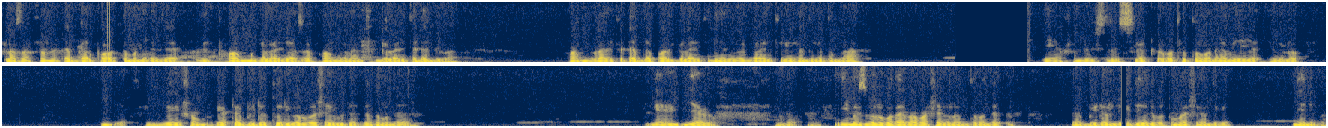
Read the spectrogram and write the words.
প্লাস অপশনে ট্যাপ দেওয়ার পর তোমাদের এই যে ফর্ম গ্যালারি আছে ফর্ম গ্যালারি গ্যালারিতে ট্যাপ দিবা। ফর্ম গ্যালারিতে ট্যাপ দেওয়ার পর গ্যালারিতে নিয়ে যাবে গ্যালারি থেকে এখান থেকে তোমরা এই অপশনটি সিলেক্ট করবে। তো তোমাদের আমি এগুলো এই সম্পর্কে একটা ভিডিও তৈরি করব, সেই ভিডিওতে তোমাদের মানে ইমেজগুলো কোথায় পাবা সেগুলো আমি তোমাদের ভিডিও লিখে দিয়ে দেবো, তোমরা সেখান থেকে নিয়ে নেবে।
